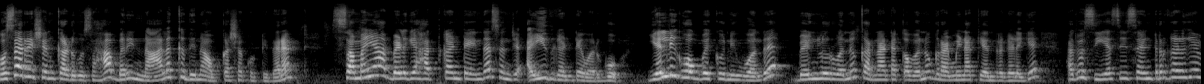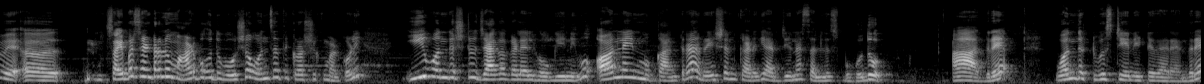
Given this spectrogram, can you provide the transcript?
ಹೊಸ ರೇಷನ್ ಕಾರ್ಡ್ಗೂ ಸಹ ಬರೀ ನಾಲ್ಕು ದಿನ ಅವಕಾಶ ಕೊಟ್ಟಿದ್ದಾರೆ. ಸಮಯ ಬೆಳಗ್ಗೆ ಹತ್ತು ಗಂಟೆಯಿಂದ ಸಂಜೆ ಐದು ಗಂಟೆವರೆಗೂ. ಎಲ್ಲಿಗೆ ಹೋಗಬೇಕು ನೀವು ಅಂದರೆ ಬೆಂಗಳೂರನ್ನು, ಕರ್ನಾಟಕವನ್ನು, ಗ್ರಾಮೀಣ ಕೇಂದ್ರಗಳಿಗೆ ಅಥವಾ ಸಿ ಎಸ್ ಸಿ ಸೆಂಟರ್ಗಳಿಗೆ ಸೈಬರ್ ಸೆಂಟ್ರಲ್ಲೂ ಮಾಡಬಹುದು. ಬಹುಶಃ ಒಂದ್ಸತಿ ಕ್ರಾಸ್ ಚೆಕ್ ಮಾಡ್ಕೊಳ್ಳಿ. ಈ ಒಂದಷ್ಟು ಜಾಗಗಳಲ್ಲಿ ಹೋಗಿ ನೀವು ಆನ್ಲೈನ್ ಮುಖಾಂತರ ರೇಷನ್ ಕಾರ್ಡ್ಗೆ ಅರ್ಜಿನ ಸಲ್ಲಿಸಬಹುದು. ಆದರೆ ಒಂದು ಟ್ವಿಸ್ಟ್ ಏನಿಟ್ಟಿದ್ದಾರೆ ಅಂದರೆ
